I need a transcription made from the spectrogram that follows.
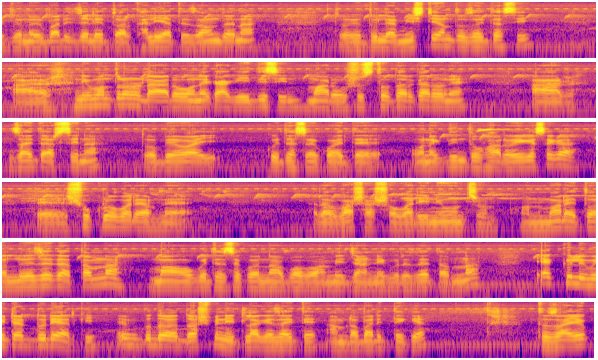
একজনের বাড়ি যাইলে তো আর খালি হাতে যাওয়া যায় না। তো দুইলা মিষ্টি আনতে যাইতাছি। আর নিমন্ত্রণটা আরও অনেক আগেই দিছিন, মার অসুস্থতার কারণে আর যাইতে পারছি না। তো বেওয়াই কইতেছে কয়তে অনেক দিন তো পার হয়ে গেছে গা, তে শুক্রবারে আপনি বাসার সবারই নিমন্ত্রণ। মারাই তো আর লয়ে যেতে পারতাম না। মা ও কইতেছে, কয়, না বাবা, আমি জার্নি করে যাইতাম না। এক কিলোমিটার দূরে আর কি। দশ মিনিট লাগে যাইতে আমরা বাড়ির থেকে। তো যাই হোক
